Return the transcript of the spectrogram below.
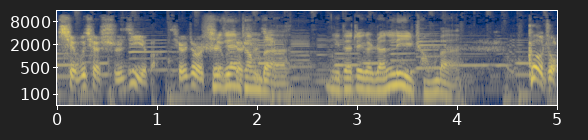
切不切实际吧。其实就是时间成本，你的这个人力成本，各种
